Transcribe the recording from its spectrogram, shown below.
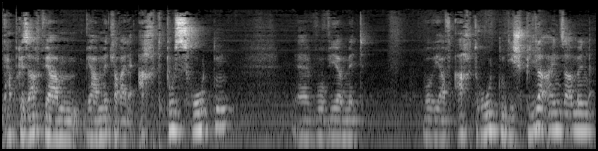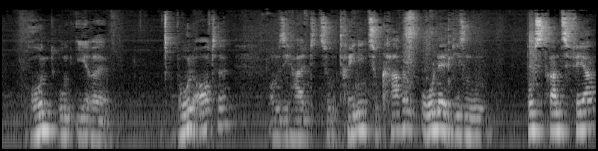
ich habe gesagt, wir haben, wir haben mittlerweile acht Busrouten, wo, wir mit, wo wir auf acht Routen die Spieler einsammeln, rund um ihre Wohnorte, um sie halt zum Training zu karren, ohne diesen Bustransfer,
